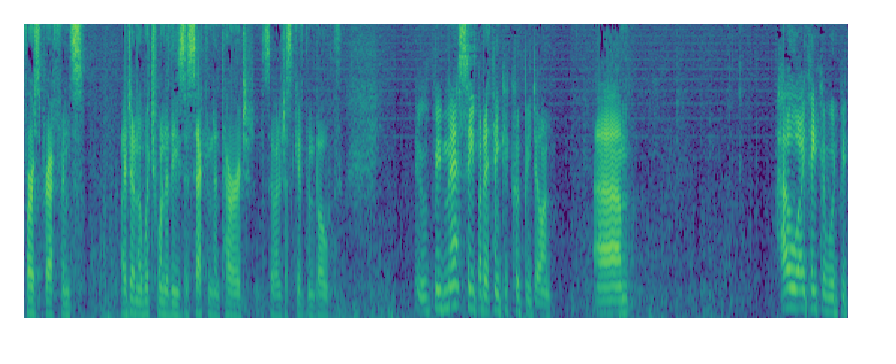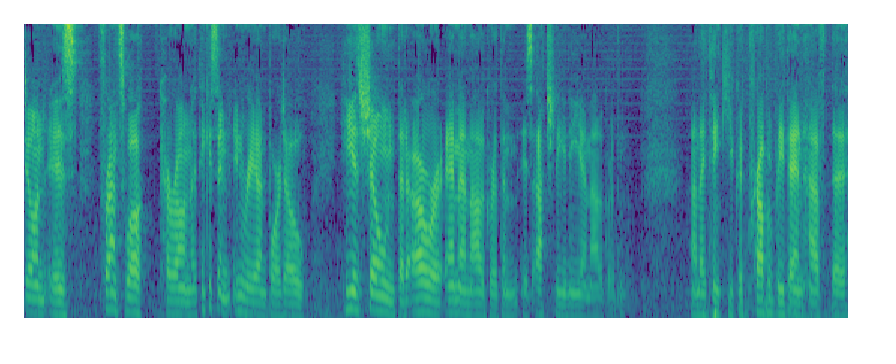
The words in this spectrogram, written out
first preference. I don't know which one of these is second and third, so I'll just give them both. It would be messy, but I think it could be done. Um, how I think it would be done is Francois Caron, I think he's in INRIA in Bordeaux, he has shown that our MM algorithm is actually an EM algorithm. And I think you could probably then have the,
